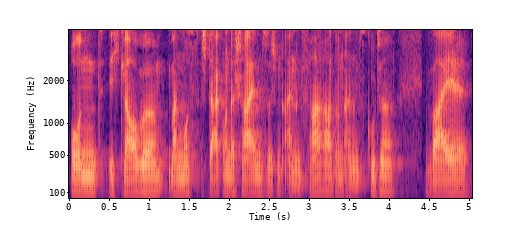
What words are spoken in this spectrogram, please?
und ich glaube, man muss stark unterscheiden zwischen einem Fahrrad und einem Scooter, weil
